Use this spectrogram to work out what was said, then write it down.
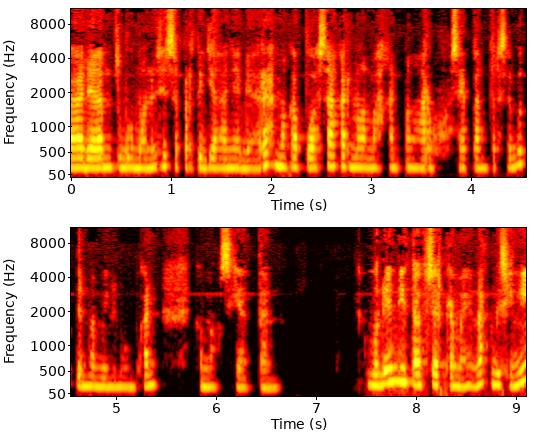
uh, dalam tubuh manusia seperti jalannya darah, maka puasa akan melemahkan pengaruh setan tersebut dan meminimumkan kemaksiatan. Kemudian di tafsir Kemenak di sini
